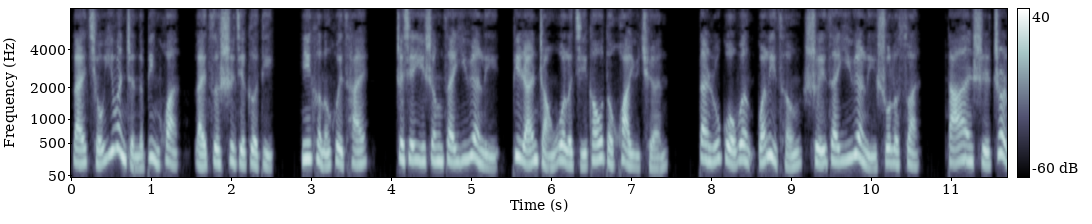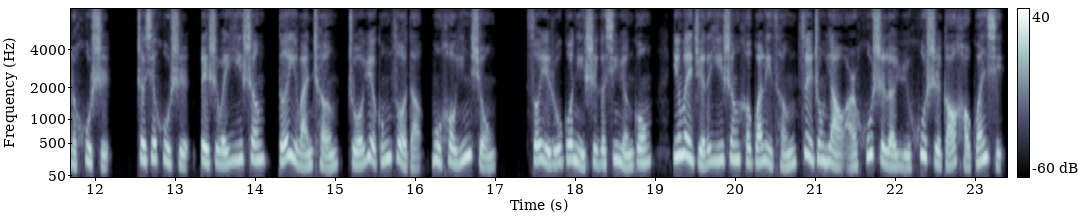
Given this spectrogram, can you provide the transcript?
来求医问诊的病患来自世界各地。你可能会猜，这些医生在医院里必然掌握了极高的话语权。但如果问管理层谁在医院里说了算，答案是这儿的护士。这些护士被视为医生得以完成卓越工作的幕后英雄。所以，如果你是个新员工，因为觉得医生和管理层最重要而忽视了与护士搞好关系。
